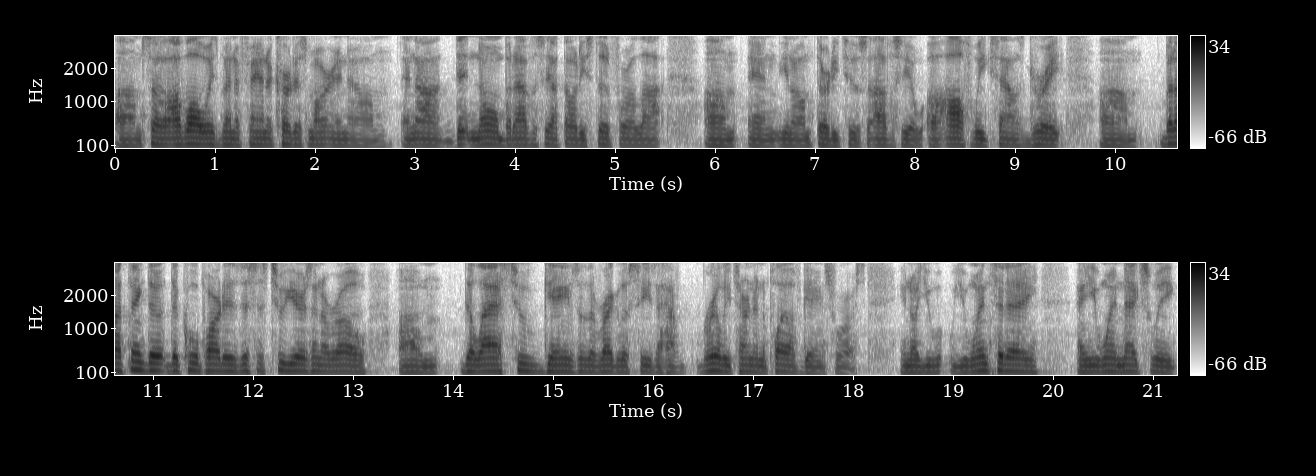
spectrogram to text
Um, so I've always been a fan of Curtis Martin, um, and I didn't know him, but obviously I thought he stood for a lot. Um, and you know I'm 32, so obviously a, a off week sounds great. Um, but I think the the cool part is this is two years in a row. Um, the last two games of the regular season have really turned into playoff games for us. You know, you you win today and you win next week,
